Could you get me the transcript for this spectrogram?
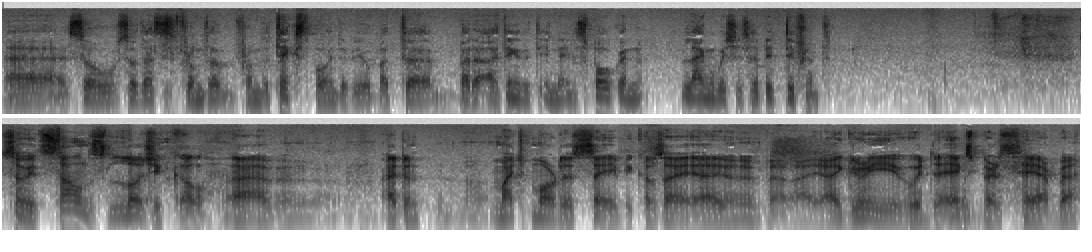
Uh, so, so that's from the from the text point of view. But uh, but I think that in, in spoken language is a bit different. So it sounds logical. Uh, I don't much more to say because I, I, I agree with the experts here. But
